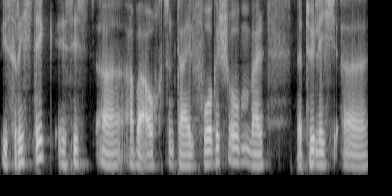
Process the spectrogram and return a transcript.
ist richtig, es ist äh, aber auch zum Teil vorgeschoben, weil natürlich äh,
